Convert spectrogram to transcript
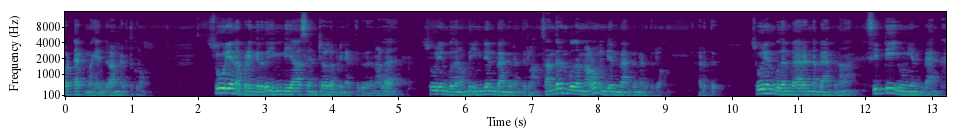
கோட்டாக் மகேந்திரான்னு எடுத்துக்கிறோம். சூரியன் அப்படிங்கிறது இந்தியா சென்ட்ரல் அப்படின்னு எடுத்துக்கிறதுனால சூரியன் புதன் வந்து இந்தியன் பேங்க்னு எடுத்துக்கலாம். சந்திரன் புதன்னாலும் இந்தியன் பேங்க்னு எடுத்துக்கலாம். அடுத்து சூரியன் புதன் வேறு என்ன பேங்க்னா சிட்டி யூனியன் பேங்க்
